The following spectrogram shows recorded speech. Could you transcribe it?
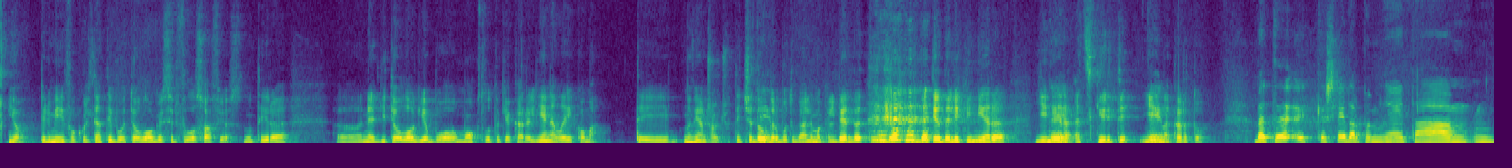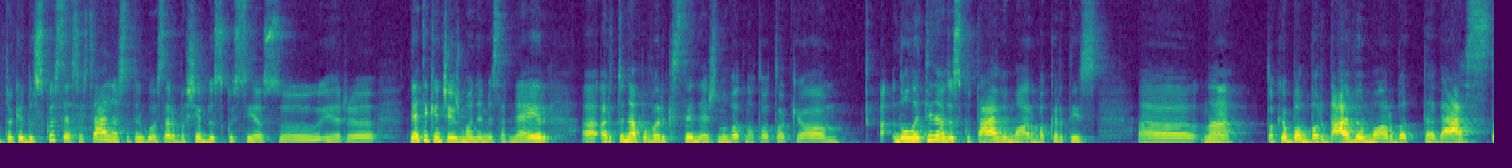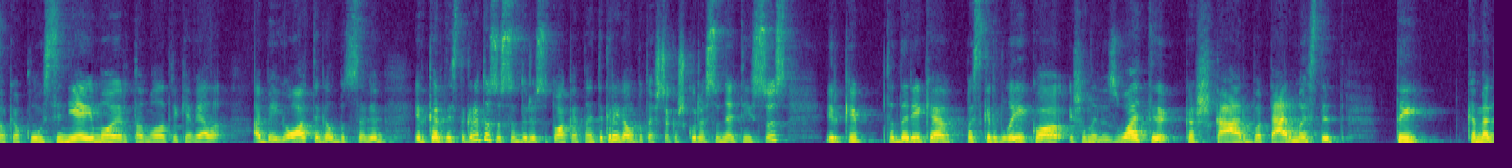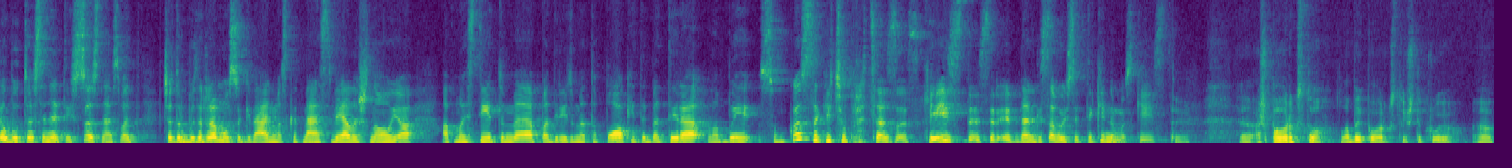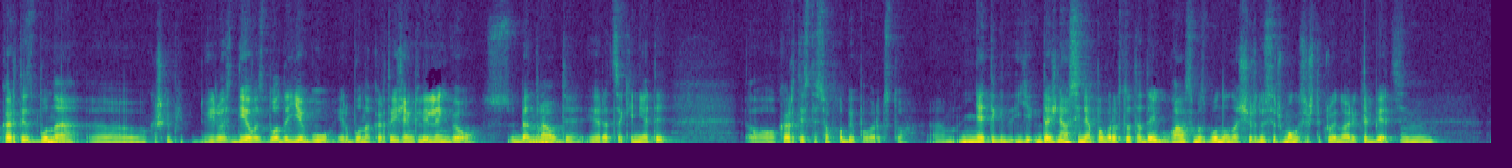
jo, pirmieji fakultetai buvo teologijos ir filosofijos. Nu, tai yra netgi teologija buvo mokslo tokia karalienė laikoma. Tai, nu vien žodžiu, tai čia daug Taip. dar būtų galima kalbėti, bet, bet, bet tie dalykai nėra, jie nėra Taip. atskirti, jie eina kartu. Bet e, kažkiek dar paminėjai tą tokią diskusiją socialiniuose tinkluose arba šiaip diskusiją su ir e, netikinčiai žmonėmis ar ne. Ir ar tu nepavargsti, nežinau, vat, nuo to tokio nuolatinio diskutavimo arba kartais, na, tokio bombardavimo arba tavęs tokio klausinėjimo ir tau nuolat reikia vėl abejoti galbūt savim. Ir kartais tikrai tu susiduri su tuo, kad na, tikrai galbūt aš čia kažkur esu neteisus ir kaip tada reikia paskirti laiko išanalizuoti kažką arba permastyti tai, kame galbūt tu esi neteisus, nes vat, čia turbūt yra mūsų gyvenimas, kad mes vėl iš naujo apmastytume, padarytume tą pokytį, bet tai yra labai sunkus, sakyčiau, procesas keistis ir, ir netgi savo įsitikinimus keisti. Taip. E, aš pavargstu, labai pavargstu iš tikrųjų. E, kartais būna e, kažkaip vyrios dievas duoda jėgų ir būna kartais ženkliai lengviau bendrauti mm. ir atsakinėti, o kartais tiesiog labai pavargstu. Ne tik, dažniausiai nepavargstu tada, jeigu klausimas būna nuoširdus ir žmogus iš tikrųjų nori kalbėti. Mm.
